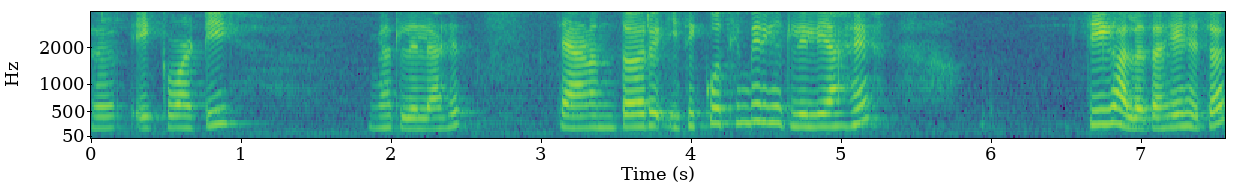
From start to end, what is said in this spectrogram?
तर एक वाटी घातलेले आहेत. त्यानंतर इथे कोथिंबीर घेतलेली आहे. ती घालत आहे ह्याच्यात.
